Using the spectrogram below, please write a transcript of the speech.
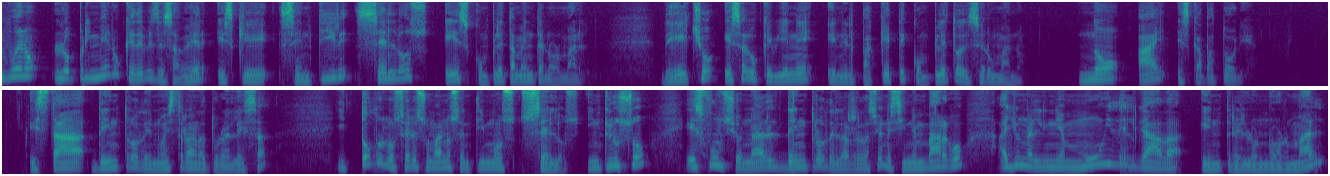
bueno, lo primero que debes de saber es que sentir celos es completamente normal. De hecho, es algo que viene en el paquete completo del ser humano. No hay escapatoria. Está dentro de nuestra naturaleza y todos los seres humanos sentimos celos. Incluso es funcional dentro de las relaciones. Sin embargo, hay una línea muy delgada entre lo normal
